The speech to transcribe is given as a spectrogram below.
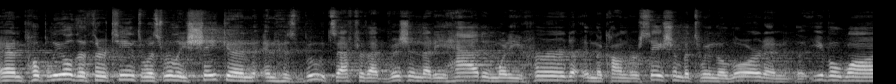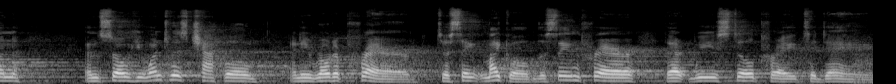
And Pope Leo XIII was really shaken in his boots after that vision that he had and what he heard in the conversation between the Lord and the evil one. And so he went to his chapel and he wrote a prayer to St. Michael, the same prayer that we still pray today.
